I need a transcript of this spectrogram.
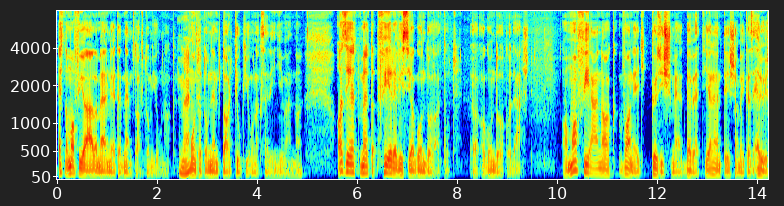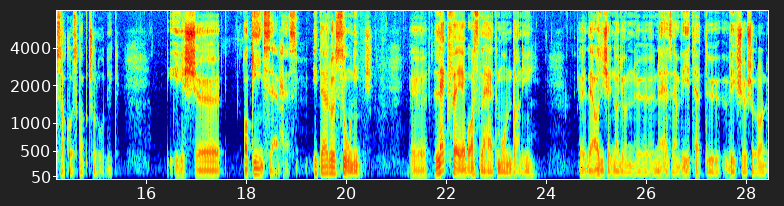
Ezt a mafia állam elméletet nem tartom jónak. Mert? Mondhatom, nem tartjuk jónak Szelényi Ivánnal. Azért, mert félreviszi a gondolatot, a gondolkodást. A maffiának van egy közismert, bevett jelentés, amelyik az erőszakhoz kapcsolódik, és a kényszerhez. Itt erről szó nincs. Legfeljebb azt lehet mondani, de az is egy nagyon nehezen védhető, végső soron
